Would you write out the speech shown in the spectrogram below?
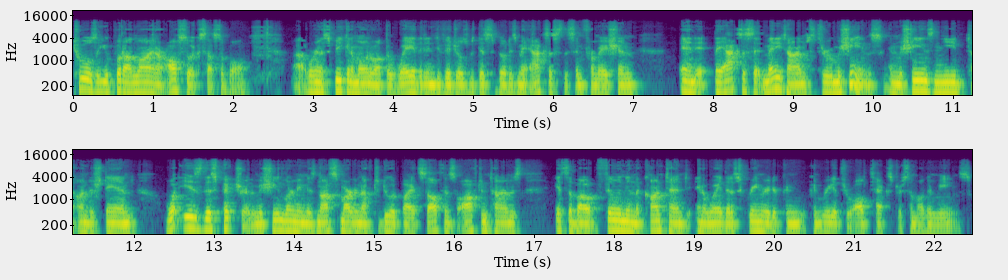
tools that you put online are also accessible. Uh, we're going to speak in a moment about the way that individuals with disabilities may access this information and it, they access it many times through machines. And machines need to understand what is this picture? The machine learning is not smart enough to do it by itself. And so oftentimes it's about filling in the content in a way that a screen reader can, can read it through alt text or some other means.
